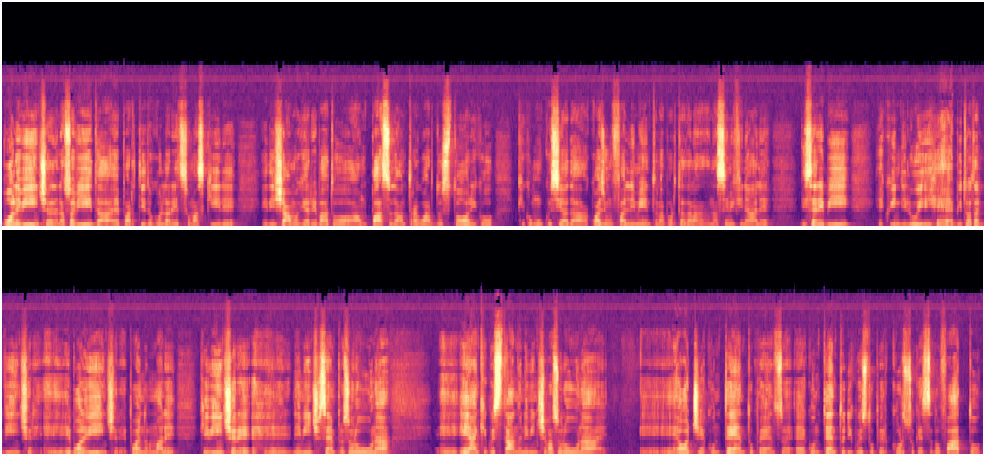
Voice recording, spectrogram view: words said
vuole vincere nella sua vita, è partito con l'Arezzo maschile e diciamo che è arrivato a un passo da un traguardo storico che comunque sia da quasi un fallimento, l'ha portata a una semifinale di Serie B e quindi lui è abituato a vincere e, vuole vincere, poi è normale che vincere eh, ne vince sempre solo una e, anche quest'anno ne vinceva solo una e, oggi è contento penso, è contento di questo percorso che è stato fatto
